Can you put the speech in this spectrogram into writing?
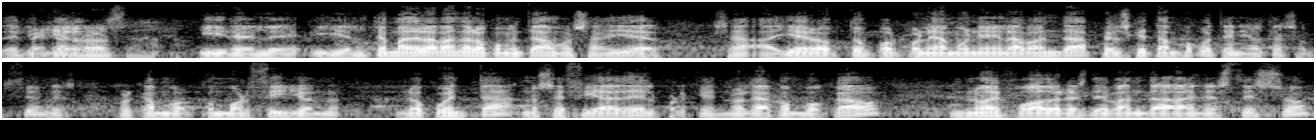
delicada. Peligrosa. Y el, y el tema de la banda lo comentábamos ayer. O sea, ayer optó por poner a Muniain en la banda, pero es que tampoco tenía otras opciones, porque con Morcillo no, no cuenta, no se fía de él porque no le ha convocado, no hay jugadores de banda en exceso,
